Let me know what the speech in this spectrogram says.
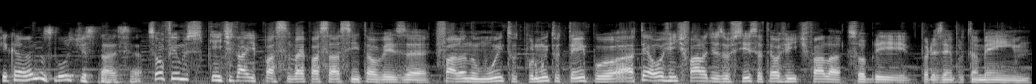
Fica anos luz de distância. São filmes que a gente vai, vai passar assim, talvez, é, falando muito, por muito tempo. Até hoje a gente fala de Exorcista, até hoje a gente fala sobre, por exemplo, também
